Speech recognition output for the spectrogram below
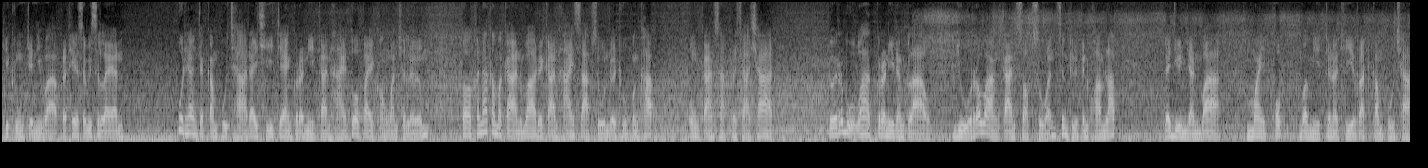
ที่กรุงเจนีวาประเทศสวิตเซอร์แลนด์ ผู้แทนจากกัมพูชาได้ชี้แจงกรณีการหายตัวไปของวันเฉลิม ต่อคณะกรรมการว่าด้วยการหายสาบสูญโดยถูกบังคับ องค์การสหประชาชาติ โดยระบุว่ากรณีดังกล่าว อยู่ระหว่างการสอบสวนซึ่งถือเป็นความลับ และยืนยันว่าไม่พบว่ามีเจ้าหน้าที่รัฐกัมพูชา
